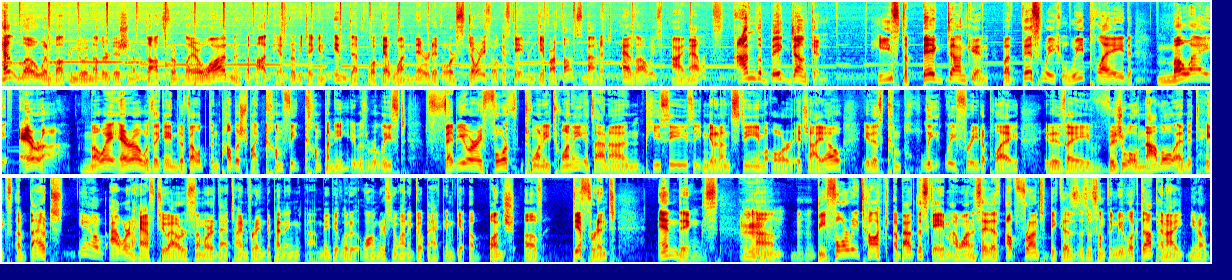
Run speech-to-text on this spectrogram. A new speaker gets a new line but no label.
Hello, and welcome to another edition of Thoughts from Player One, the podcast where we take an in depth look at one narrative or story focused game and give our thoughts about it. As always, I'm Alex.
I'm the big Duncan.
He's the big Duncan, but this week we played Moe Era. Moe Era was a game developed and published by Comfy Company. It was released February 4th, 2020. It's out on PC, so you can get it on Steam or itch.io. It is completely free to play. It is a visual novel, and it takes about, you know, hour and a half, two hours, somewhere in that time frame, depending, uh, maybe a little bit longer if you want to go back and get a bunch of different endings. Um, Before we talk about this game, I want to say this up front because this is something we looked up, and I, you know,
